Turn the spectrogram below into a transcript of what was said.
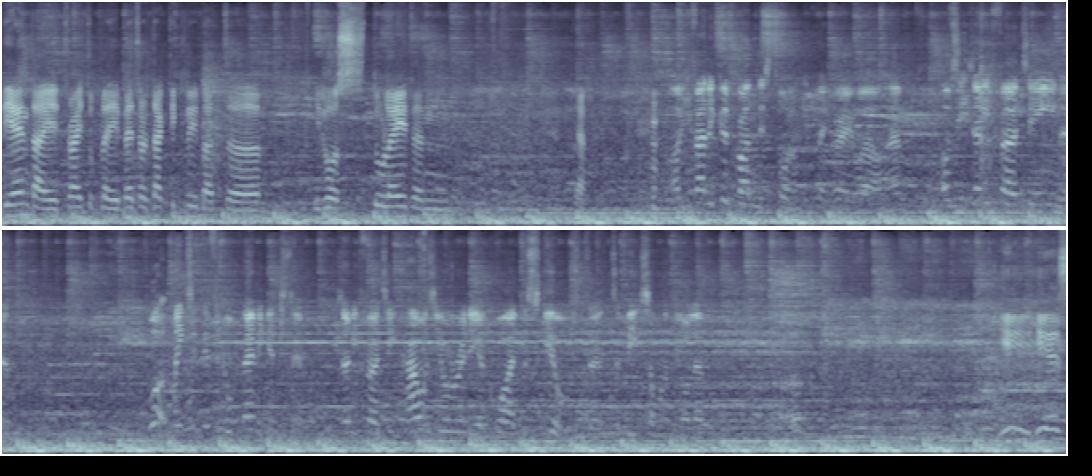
the end, I tried to play better tactically, but uh, it was too late and yeah. you've had a good run this tournament, you played very well. Um, obviously he's only 13 and what makes it difficult playing against him? He's only 13, how has he already acquired the skills to, to beat someone of your level? He, he has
